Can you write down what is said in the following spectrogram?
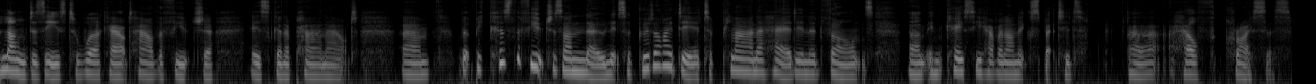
lung disease to work out how the future is going to pan out. Um, but because the future's unknown, it's a good idea to plan ahead in advance um, in case you have an unexpected uh, health crisis.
